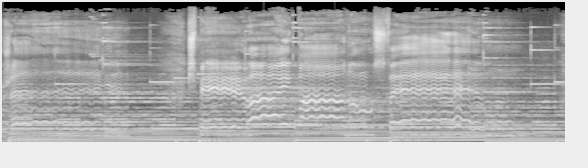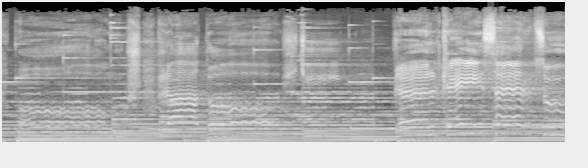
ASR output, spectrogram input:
stworzenie. Śpiewaj Panu swemu, pomóż radości wielkiej sercu.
